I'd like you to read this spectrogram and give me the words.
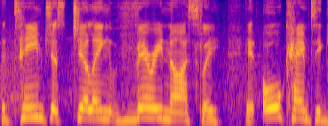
The team just gelling very nicely. It all came together.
